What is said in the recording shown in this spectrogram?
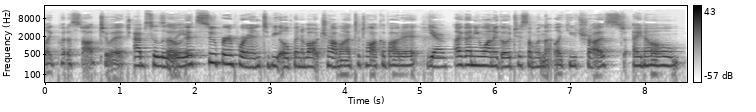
like put a stop to it Mm-hmm. Absolutely. so it's super important to be open about trauma to talk about it Yeah. again you want to go to someone that like you trust i know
